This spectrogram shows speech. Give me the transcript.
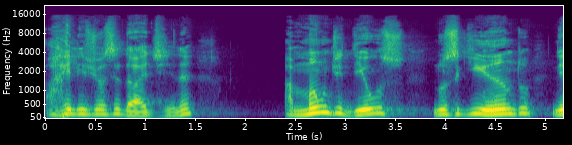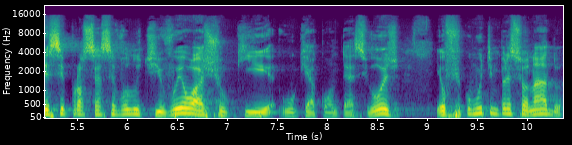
a religiosidade, né? a mão de Deus nos guiando nesse processo evolutivo. Eu acho que o que acontece hoje, eu fico muito impressionado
